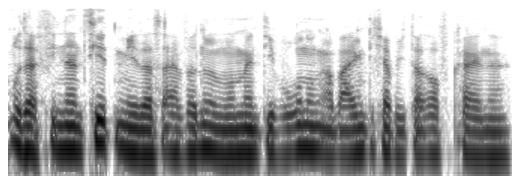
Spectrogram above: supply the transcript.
Oder finanziert mir das einfach nur im Moment die Wohnung, aber eigentlich habe ich darauf keine,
